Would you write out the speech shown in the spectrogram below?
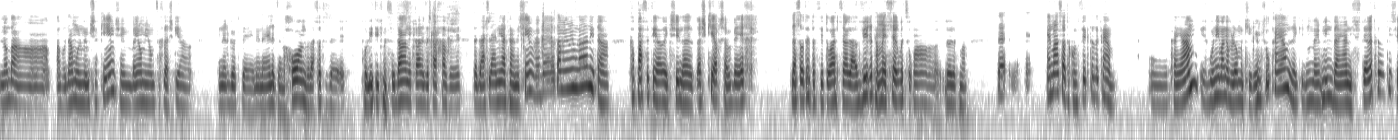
לא בעבודה מול ממשקים, שביום יום צריך להשקיע אנרגיות ולנהל את זה נכון ולעשות את זה פוליטית מסודר נקרא לזה ככה ולדעת להניע את האנשים ובאותם ימים לא היה לי את הקפסיטי הרגשי להשקיע עכשיו באיך לעשות את הסיטואציה, להעביר את המסר בצורה לא יודעת מה. זה, אין מה לעשות, הקונפליקט הזה קיים. הוא קיים, ארגונים אגב לא מכירים שהוא קיים, זה כאילו מין בעיה נסתרת כזאת ש...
